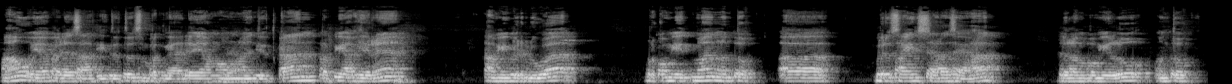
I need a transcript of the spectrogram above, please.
mau ya pada saat itu tuh sempat nggak ada yang mau melanjutkan. Tapi akhirnya kami berdua berkomitmen untuk eh, bersaing secara sehat dalam pemilu untuk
